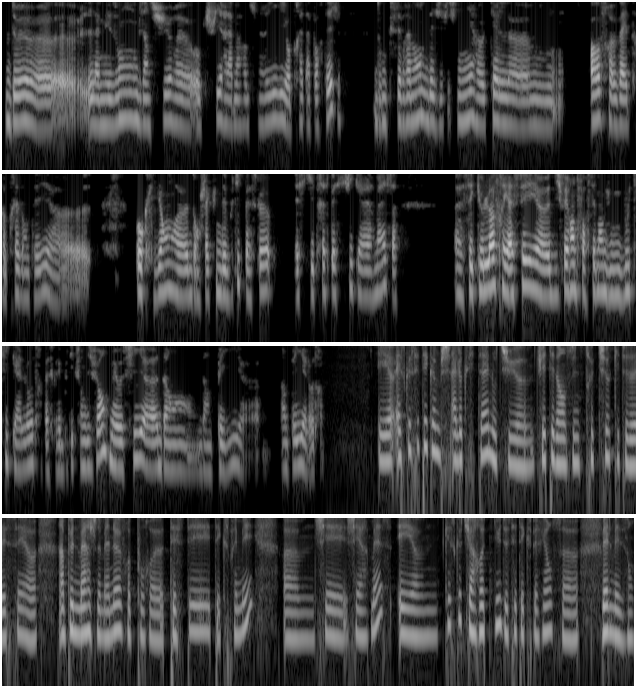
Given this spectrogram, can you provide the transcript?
de la maison, bien sûr, au cuir, à la maroquinerie, au prêt-à-porter. Donc c'est vraiment définir quelle offre va être présentée aux clients dans chacune des boutiques parce que, ce qui est très spécifique à Hermès, euh, c'est que l'offre est assez euh, différente forcément d'une boutique à l'autre parce que les boutiques sont différentes, mais aussi euh, d'un pays, à l'autre. Et est-ce que c'était comme à l'Occitane où tu, tu, étais dans une structure qui te laissait un peu de marge de manœuvre pour tester, t'exprimer chez, chez, Hermès? Et qu'est-ce que tu as retenu de cette expérience Belle Maison?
